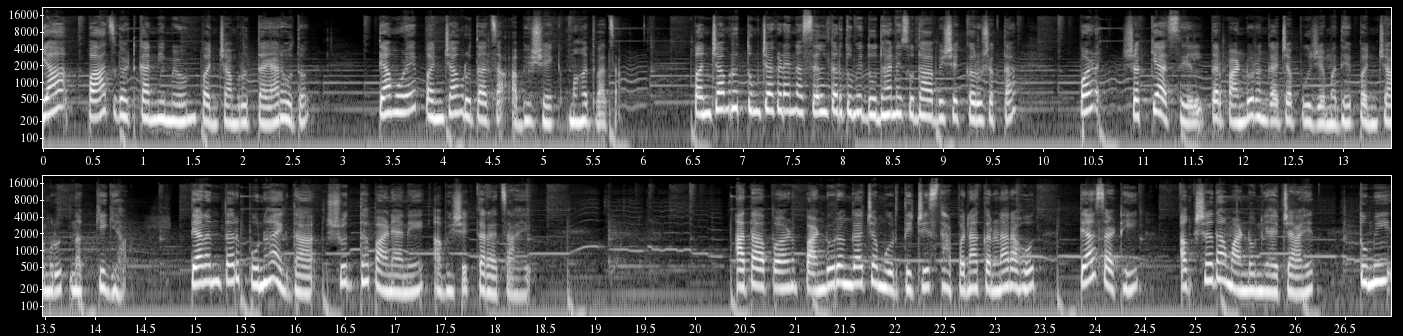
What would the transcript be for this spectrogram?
या पाच घटकांनी मिळून पंचामृत तयार होतं. त्यामुळे पंचामृताचा अभिषेक महत्त्वाचा. पंचामृत तुमच्याकडे नसेल तर तुम्ही दुधाने सुद्धा अभिषेक करू शकता. पण शक्य असेल तर पांडुरंगाच्या पूजेमध्ये पंचामृत नक्की घ्या. त्यानंतर पुन्हा एकदा शुद्ध पाण्याने अभिषेक करायचा आहे. आता आपण पांडुरंगाच्या मूर्तीची स्थापना करणार आहोत. त्यासाठी अक्षदा मांडून घ्यायच्या आहेत. तुम्ही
